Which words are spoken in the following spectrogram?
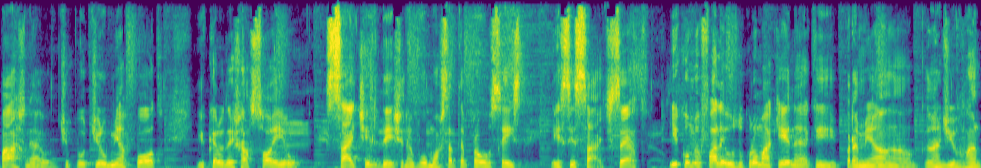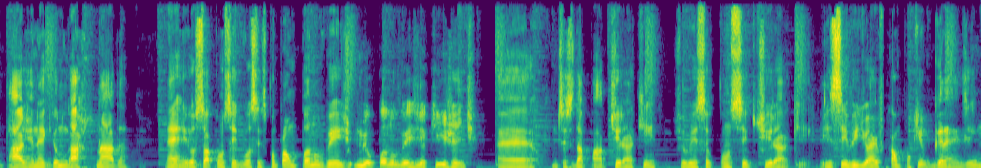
parte, né? Eu, tipo, eu tiro minha foto e eu quero deixar só eu. Site ele deixa, né? Eu vou mostrar até para vocês esse site, certo? E como eu falei, eu uso o chroma key, né? Que para mim é uma grande vantagem, né? Que eu não gasto nada. Né? Eu só aconselho vocês comprar um pano verde. O meu pano verde aqui, gente, é... não sei se dá para tirar aqui. Deixa eu ver se eu consigo tirar aqui. Esse vídeo vai ficar um pouquinho grande, hein?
